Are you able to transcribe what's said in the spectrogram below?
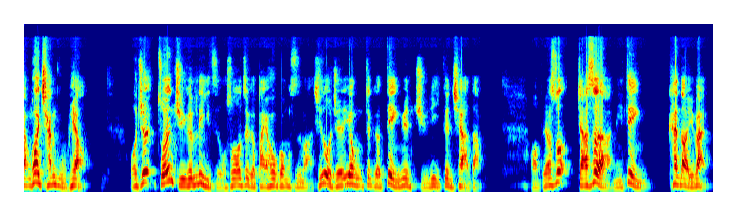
赶快抢股票。我觉得昨天举一个例子，我说这个百货公司嘛，其实我觉得用这个电影院举例更恰当。哦，比方说，假设啊，你电影看到一半，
